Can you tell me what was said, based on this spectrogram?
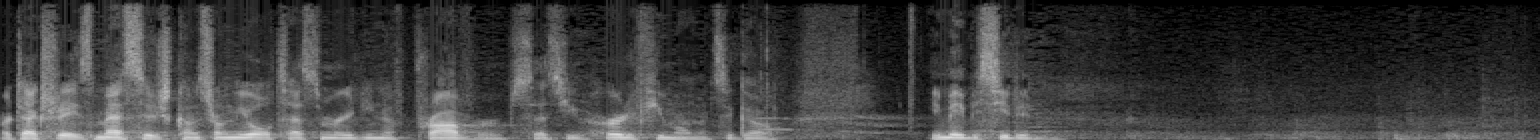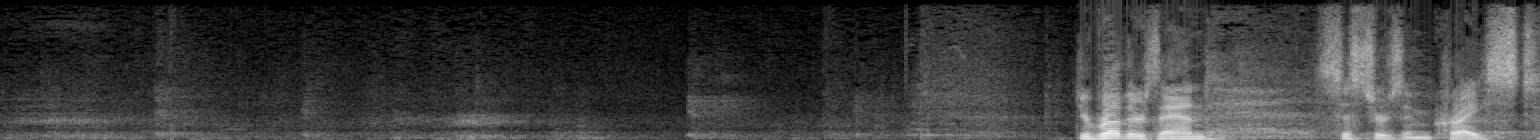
Our text today's message comes from the Old Testament reading of Proverbs, as you heard a few moments ago. You may be seated. Dear brothers and sisters in Christ,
